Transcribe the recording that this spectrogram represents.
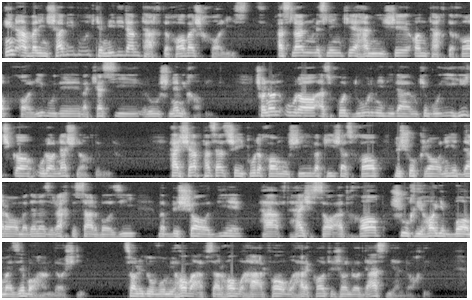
این اولین شبی بود که می‌دیدم تخت خوابش خالی است. اصلا مثل اینکه همیشه آن تخت خواب خالی بوده و کسی روش نمیخوابید. چنان او را از خود دور می‌دیدم که گویی هیچگاه او را نشناخته بودم. هر شب پس از شیپور خاموشی و پیش از خواب به شکرانه درآمدن از رخت سربازی و به شادی هفت هشت ساعت خواب شوخی های بامزه با هم داشتیم. سال دومی ها و افسرها و حرف ها و حرکاتشان را دست میانداختیم.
